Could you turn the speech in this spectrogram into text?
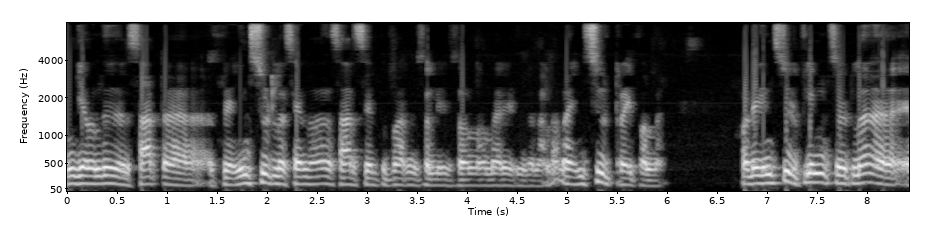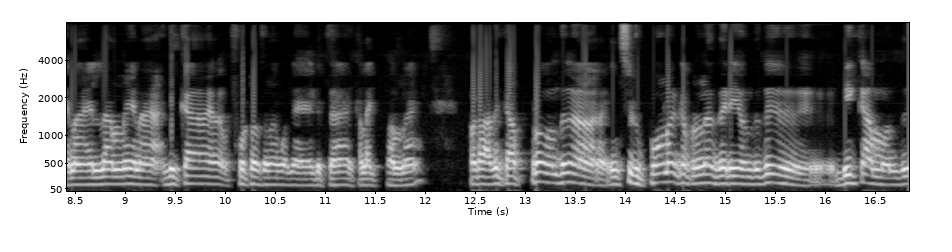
இங்கே வந்து சார்கிட்ட இன்ஸ்டியூட்டில் சேர்ந்ததான் சார் சேர்த்துப்பாருன்னு சொல்லி சொன்ன மாதிரி இருந்ததுனால நான் இன்ஸ்டியூட் ட்ரை பண்ணேன். பட் இன்ஸ்டியூட் ஃபிலிம் இன்ஸ்டியூட்டில் நான் எல்லாமே நான் அதுக்காக ஃபோட்டோஸ்லாம் கொஞ்சம் எடுத்தேன் கலெக்ட் பண்ணேன். பட் அதுக்கப்புறம் வந்து நான் இன்ஸ்டியூட் போனதுக்கப்புறம் தான் தெரிய வந்தது பிகாம் வந்து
